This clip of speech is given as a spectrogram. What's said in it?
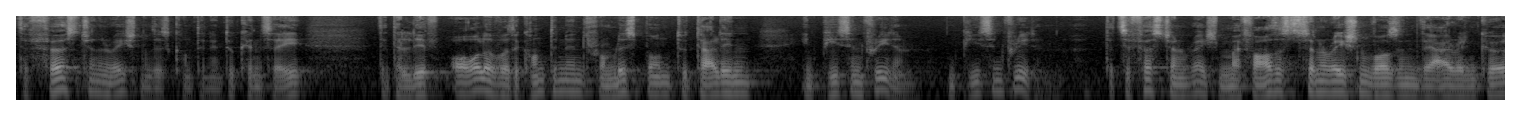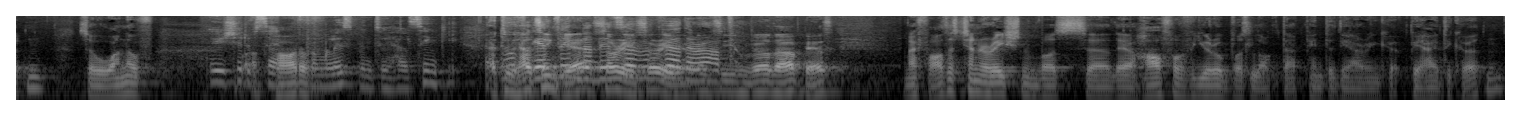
the first generation on this continent who can say that I live all over the continent, from Lisbon to Tallinn, in peace and freedom. In peace and freedom. That's the first generation. My father's generation was in the Iron Curtain, so one of you should have said from Lisbon to Helsinki. Uh, to Helsinki, yeah. Sorry, sorry. It's even further up, yes. My father's generation was uh, there. Half of Europe was locked up into the iron behind the curtain,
